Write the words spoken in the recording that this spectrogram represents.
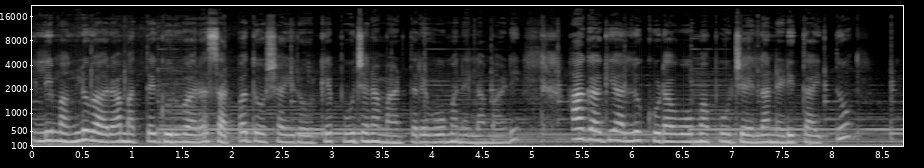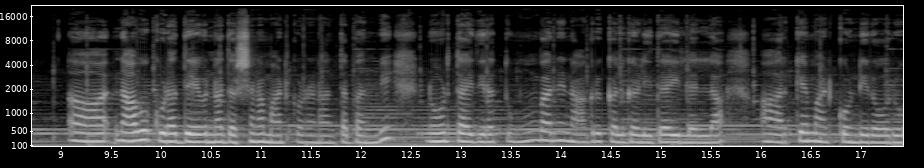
ಇಲ್ಲಿ ಮಂಗಳವಾರ ಮತ್ತು ಗುರುವಾರ ಸರ್ಪದೋಷ ಇರೋರಿಗೆ ಪೂಜೆನ ಮಾಡ್ತಾರೆ ಓಮನೆಲ್ಲ ಮಾಡಿ. ಹಾಗಾಗಿ ಅಲ್ಲೂ ಕೂಡ ಓಮ ಪೂಜೆ ಎಲ್ಲ ನಡೀತಾ ಇತ್ತು. ನಾವು ಕೂಡ ದೇವ್ರನ್ನ ದರ್ಶನ ಮಾಡ್ಕೊಳ್ಳೋಣ ಅಂತ ಬಂದ್ವಿ. ನೋಡ್ತಾ ಇದ್ದೀರ ತುಂಬಾ ನಾಗರಕಲ್ಗಳಿದೆ ಇಲ್ಲೆಲ್ಲ. ಅರ್ಕೆ ಮಾಡ್ಕೊಂಡಿರೋರು,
